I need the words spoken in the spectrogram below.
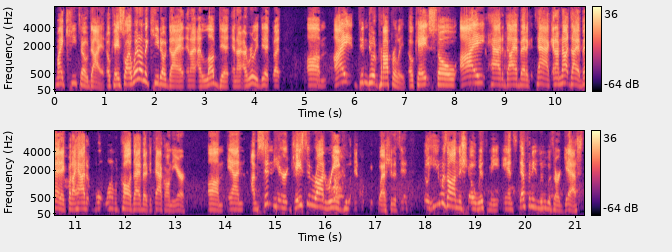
my keto diet. Okay, so I went on the keto diet and I, I loved it, and I, I really did, but um, I didn't do it properly. Okay, so I had a diabetic attack, and I'm not diabetic, but I had what one would call a diabetic attack on the air. Um, and I'm sitting here, Jason Rodriguez, who asked the question. It's so he was on the show with me, and Stephanie Liu was our guest.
